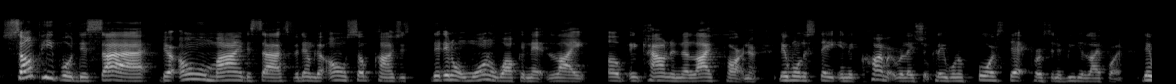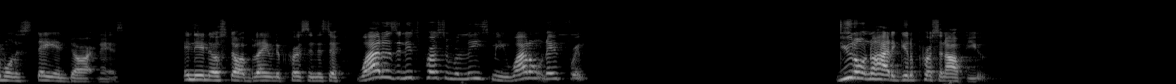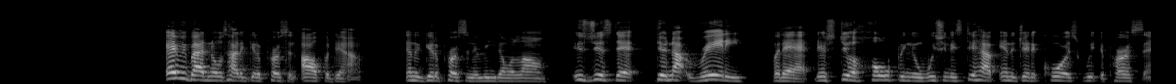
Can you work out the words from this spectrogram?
some people decide their own mind decides for them, their own subconscious, that they don't want to walk in that light of encountering a life partner. They want to stay in the karmic relationship because they want to force that person to be the life partner. They want to stay in darkness. And then they'll start blaming the person and say, Why doesn't this person release me? Why don't they free? You don't know how to get a person off you. Everybody knows how to get a person off of them and to get a person to lead them along. It's just that they're not ready for that. They're still hoping and wishing they still have energetic cords with the person.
